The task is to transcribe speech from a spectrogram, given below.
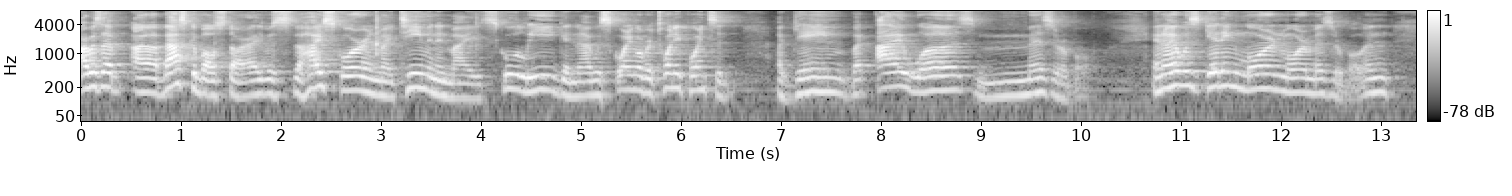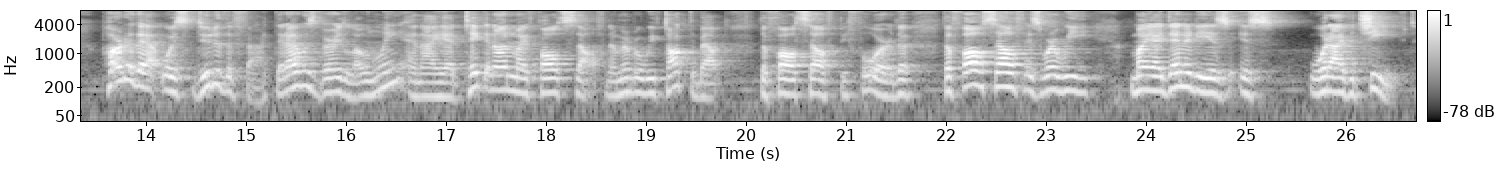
I was a, a, basketball star. I was the high scorer in my team and in my school league, and I was scoring over 20 points a, a game, but I was miserable. And I was getting more and more miserable. And part of that was due to the fact that I was very lonely and I had taken on my false self. Now, remember, we've talked about the false self before. The, the false self is where we, my identity is, is what I've achieved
